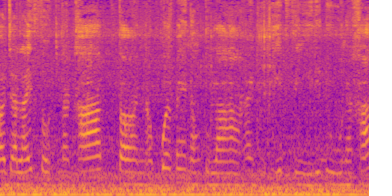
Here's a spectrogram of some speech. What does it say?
เราจะไลฟ์สดนะคะ ตอนเอากล้วยไปน้องตุลาให้พี่พีเอฟซีได้ดูนะคะ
